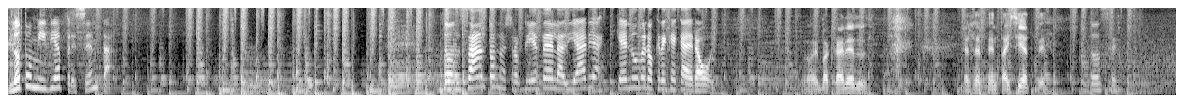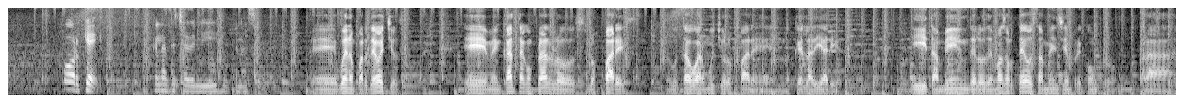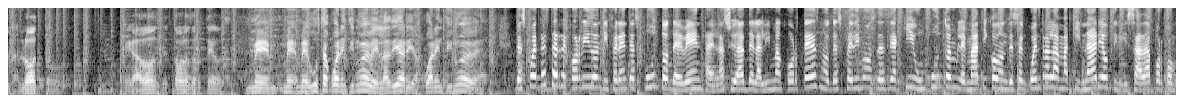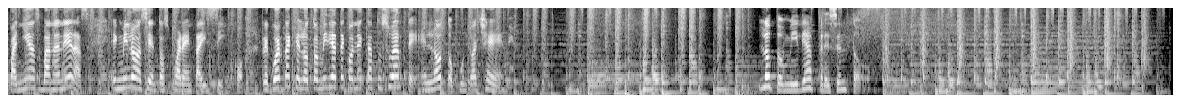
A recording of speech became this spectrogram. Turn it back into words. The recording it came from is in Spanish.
Loto Media presenta. Don Santos, nuestro cliente de la diaria, ¿qué número cree que caerá hoy? Hoy va a caer el, el 77. 12. ¿Por qué? Porque la fecha de mi hijo que nació. Eh, bueno, par de ocho. Eh, me encanta comprar los, los pares. Me gusta jugar mucho los pares en lo que es la diaria. Y también de los demás sorteos también siempre compro para la loto, Pega 2, de todos los sorteos. Me, me, me gusta 49, la diaria, 49. Después de este recorrido en diferentes puntos de venta en la ciudad de La Lima Cortés, nos despedimos desde aquí, un punto emblemático donde se encuentra la maquinaria utilizada por compañías bananeras en 1945. Recuerda que Loto Media te conecta a tu suerte en loto.hn. Loto Media presentó.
